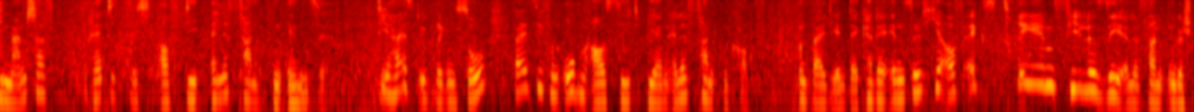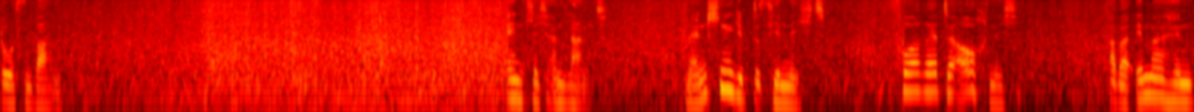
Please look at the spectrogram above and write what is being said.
Die Mannschaft rettet sich auf die Elefanteninsel. Die heißt übrigens so, weil sie von oben aussieht wie ein Elefantenkopf. Und weil die Entdecker der Insel hier auf extrem viele Seeelefanten gestoßen waren. Endlich an Land. Menschen gibt es hier nicht. Vorräte auch nicht. Aber immerhin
